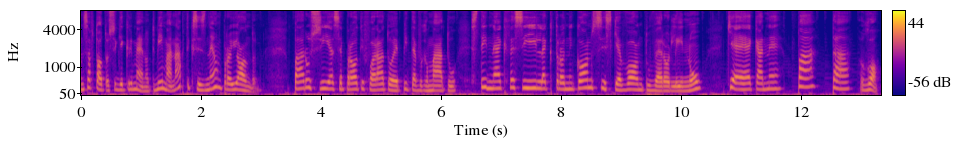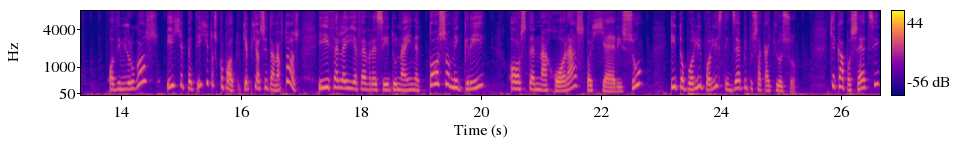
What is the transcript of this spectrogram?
σε αυτό το συγκεκριμένο τμήμα ανάπτυξης νέων προϊόντων, παρουσίασε πρώτη φορά το επίτευγμά του στην έκθεση ηλεκτρονικών συσκευών του Βερολίνου και έκανε παταγό. Ο δημιουργός είχε πετύχει το σκοπό του. Και ποιος ήταν αυτός; Ήθελε η εφεύρεσή του να είναι τόσο μικρή ώστε να χωρά στο χέρι σου ή το πολύ πολύ στην τσέπη του σακακιού σου. Και κάπως έτσι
